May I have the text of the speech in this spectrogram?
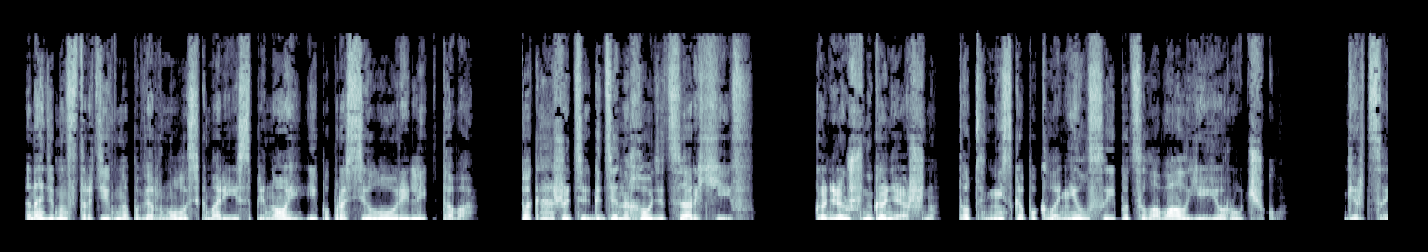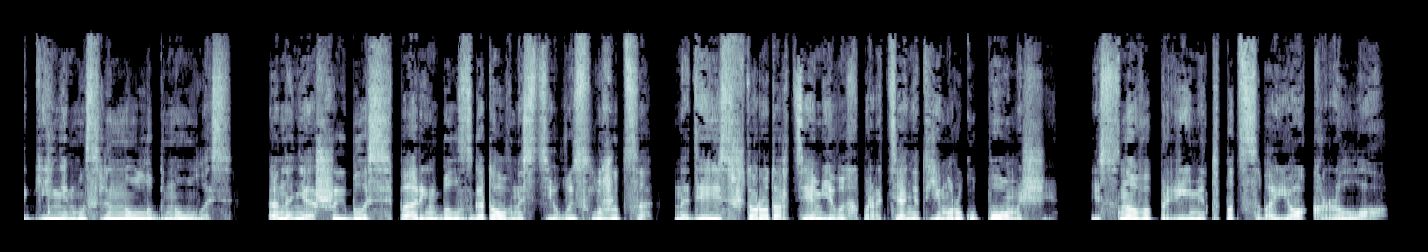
Она демонстративно повернулась к Марии спиной и попросила у реликтова. «Покажете, где находится архив?» «Конечно, конечно». Тот низко поклонился и поцеловал ее ручку. Герцогиня мысленно улыбнулась. Она не ошиблась, парень был с готовностью выслужиться, надеясь, что род Артемьевых протянет ему руку помощи и снова примет под свое крыло.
